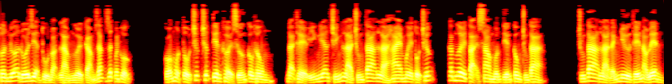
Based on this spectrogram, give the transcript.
Hơn nữa đối diện thủ đoạn làm người cảm giác rất quen thuộc. Có một tổ chức trước tiên khởi xướng câu thông, đại thể ý nghĩa chính là chúng ta là hai mươi tổ chức, các ngươi tại sao muốn tiến công chúng ta? Chúng ta là đánh như thế nào lên?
